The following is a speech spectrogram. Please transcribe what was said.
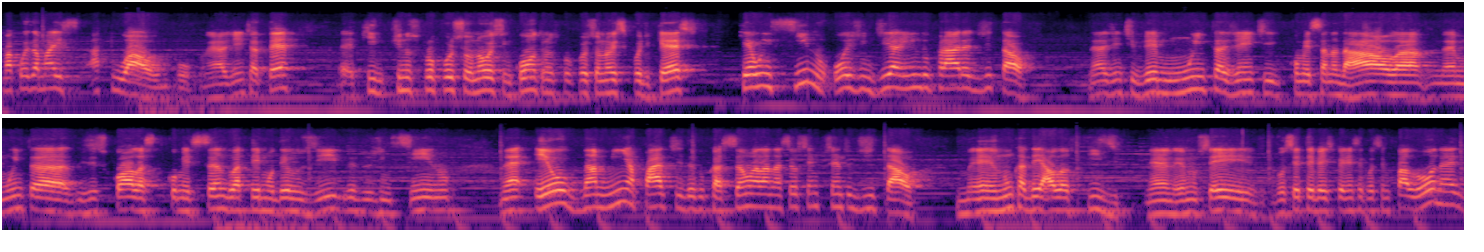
uma coisa mais atual um pouco, né? A gente até é, que, que nos proporcionou esse encontro, nos proporcionou esse podcast, que é o ensino hoje em dia indo para a área digital. Né? A gente vê muita gente começando a dar aula, né? muitas escolas começando a ter modelos híbridos de ensino. Né? Eu, na minha parte da educação, ela nasceu 100% digital. É, eu nunca dei aula física. Né? Eu não sei, você teve a experiência que você me falou, né?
